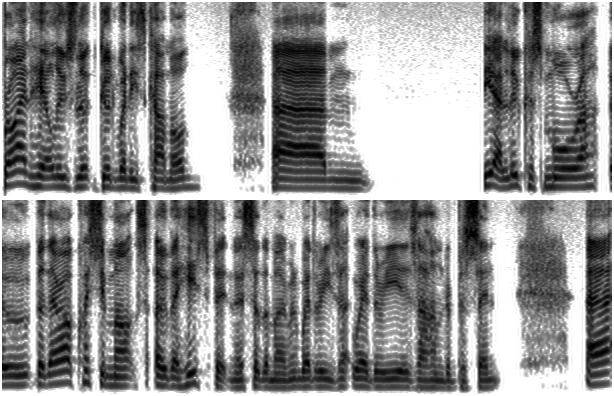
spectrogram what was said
Bryan Gil, who's looked good when he's come on. Um, yeah, Lucas Moura, who, but there are question marks over his fitness at the moment, whether he's whether he is hundred percent. Uh,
